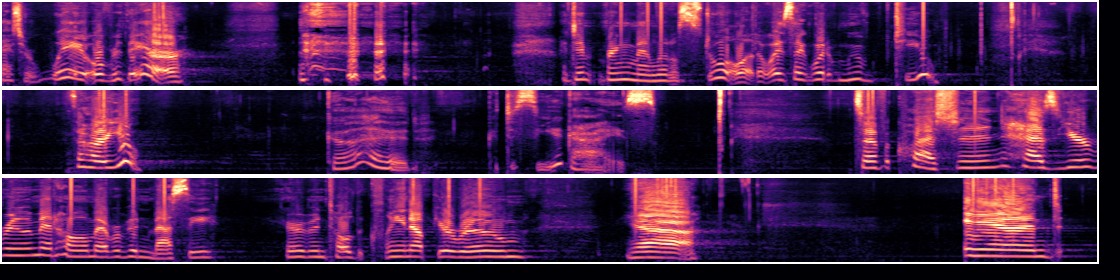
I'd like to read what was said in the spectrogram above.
Guys are way over there. I didn't bring my little stool, otherwise, I would have moved to you. So, how are you? Good. Good to see you guys. So, I have a question. Has your room at home ever been messy? You ever been told to clean up your room? Yeah. And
